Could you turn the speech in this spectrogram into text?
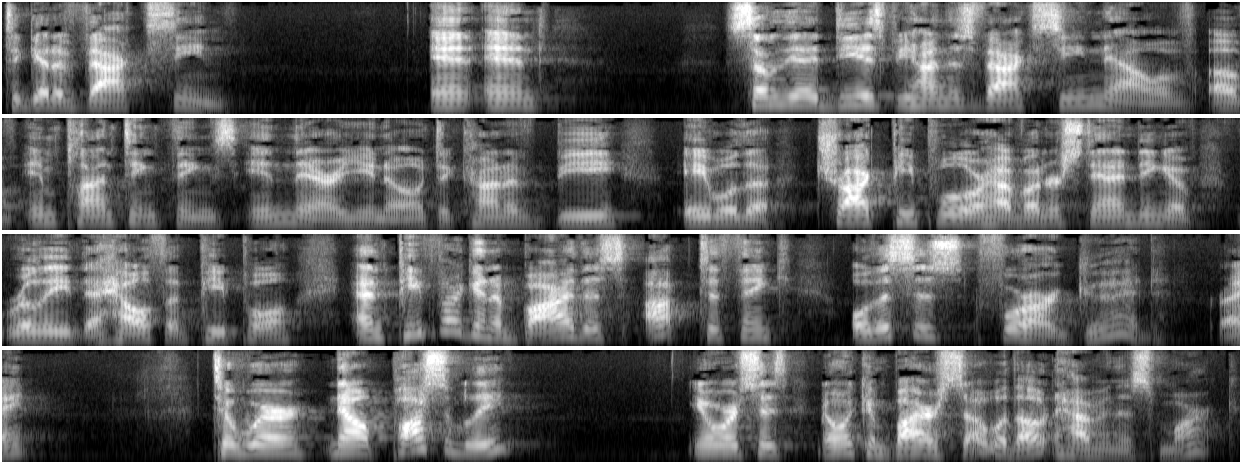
to get a vaccine. And, and some of the ideas behind this vaccine now of, of implanting things in there, you know, to kind of be able to track people or have understanding of really the health of people. And people are going to buy this up to think, oh, this is for our good, right? To where now possibly, you know, where it says no one can buy or sell without having this mark.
